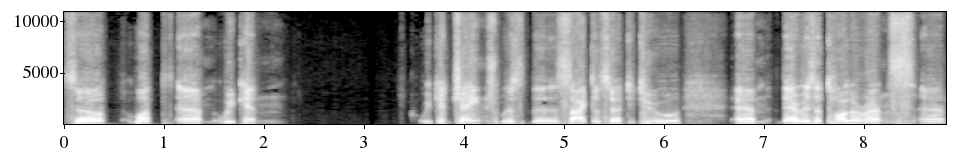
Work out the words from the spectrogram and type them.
So what um, we can we can change with the cycle 32, um, there is a tolerance, um,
